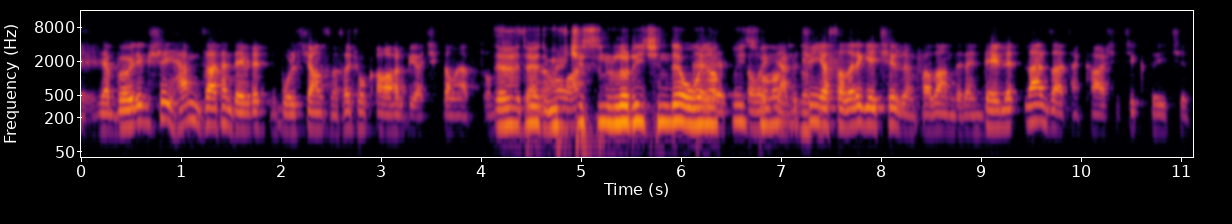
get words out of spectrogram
E, ya böyle bir şey hem zaten devlet Boris Johnson mesela çok ağır bir açıklama yaptı. Onu Evet evet ama- ülke sınırları içinde oynatmayız Evet, falan. yani bütün yasaları geçiririm falan dedi. Yani devletler zaten karşı çıktığı için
